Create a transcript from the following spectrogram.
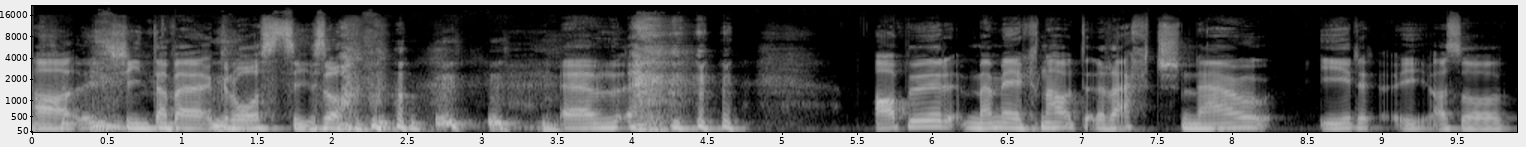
Ah, es scheint eben gross zu sein. So. ähm, aber man merkt halt recht schnell, ihr, also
